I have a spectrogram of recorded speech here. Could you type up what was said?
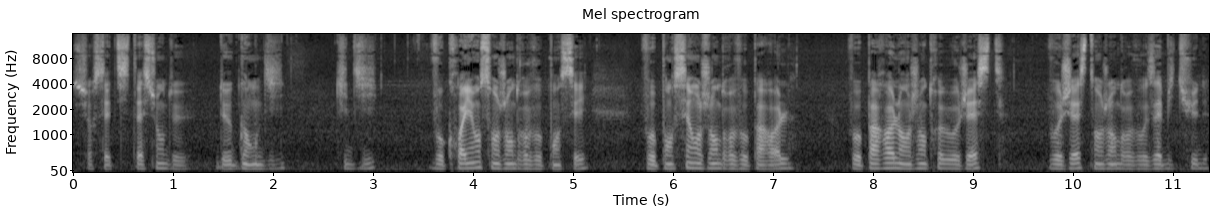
sur cette citation de, de Gandhi qui dit Vos croyances engendrent vos pensées, vos pensées engendrent vos paroles, vos paroles engendrent vos gestes, vos gestes engendrent vos habitudes,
